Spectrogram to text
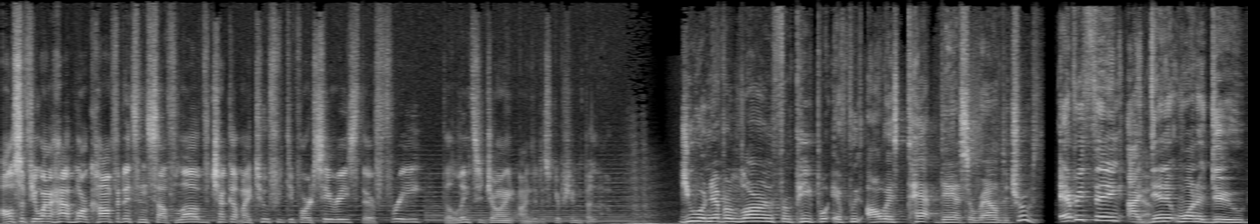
Also, if you want to have more confidence and self love, check out my 254 series. They're free. The links to join are in the description below. You will never learn from people if we always tap dance around the truth. Everything I didn't want to do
